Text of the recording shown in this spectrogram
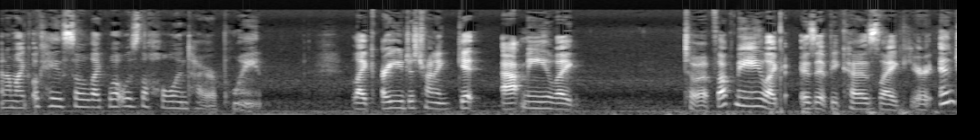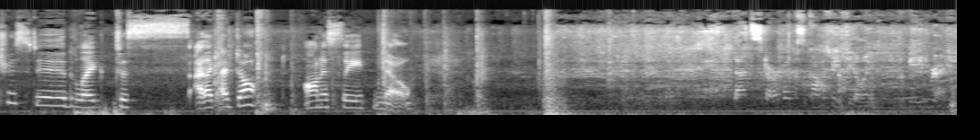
And I'm like, okay, so like, what was the whole entire point? Like, are you just trying to get at me, like, to fuck me? Like, is it because like you're interested? Like, to, I like, I don't honestly know. That Starbucks coffee feeling. Be ready.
